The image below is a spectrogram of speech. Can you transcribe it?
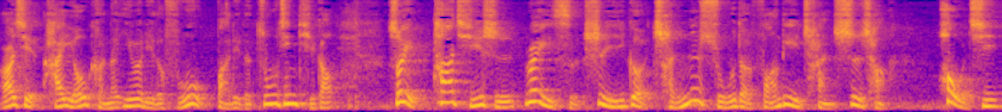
而且还有可能因为你的服务把你的租金提高。所以，它其实 REITs 是一个成熟的房地产市场后期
